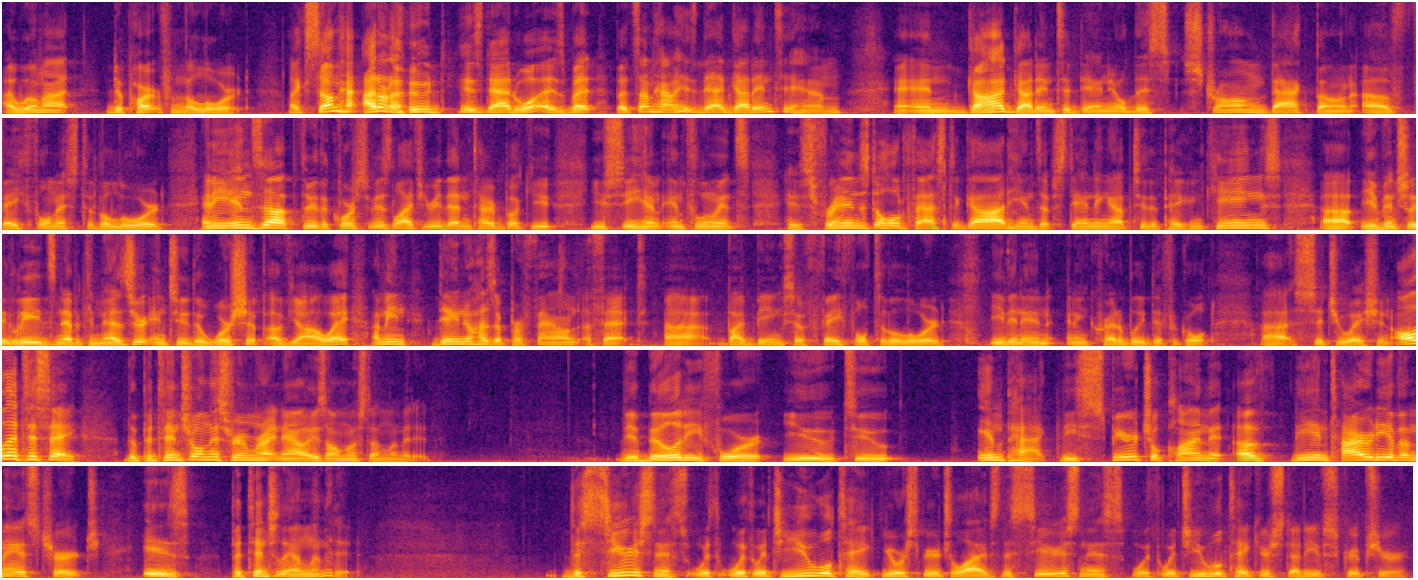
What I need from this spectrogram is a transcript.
I will not depart from the Lord. Like somehow, I don't know who his dad was, but, but somehow his dad got into him and God got into Daniel this strong backbone of faithfulness to the Lord. And he ends up, through the course of his life, you read that entire book, you, you see him influence his friends to hold fast to God. He ends up standing up to the pagan kings. Uh, he eventually leads Nebuchadnezzar into the worship of Yahweh. I mean, Daniel has a profound effect uh, by being so faithful to the Lord, even in an incredibly difficult uh, situation. All that to say, the potential in this room right now is almost unlimited the ability for you to impact the spiritual climate of the entirety of Emmaus Church is potentially unlimited. The seriousness with, with which you will take your spiritual lives, the seriousness with which you will take your study of Scripture,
